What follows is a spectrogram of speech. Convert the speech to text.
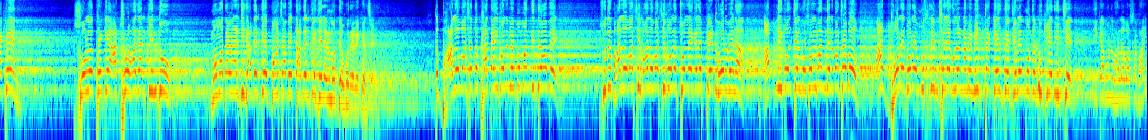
দেখেন, ষোলো থেকে আঠেরো হাজার কিন্তু মমতা ব্যানার্জি যাদেরকে বাঁচাবে তাদেরকে জেলের মধ্যে ভরে রেখেছে। তো ভালোবাসা তো খাতাই কলমে প্রমাণ দিতে হবে। শুধু ভালোবাসি ভালোবাসি বলে চলে গেলে পেট ভরবে না। আপনি বলছেন মুসলমানদের বাঁচাবো, আর ধরে ধরে মুসলিম ছেলেগুলোর নামে মিথ্যা কেস দিয়ে জেলের মধ্যে ঢুকিয়ে দিচ্ছেন। কি কেমন ভালোবাসা ভাই?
